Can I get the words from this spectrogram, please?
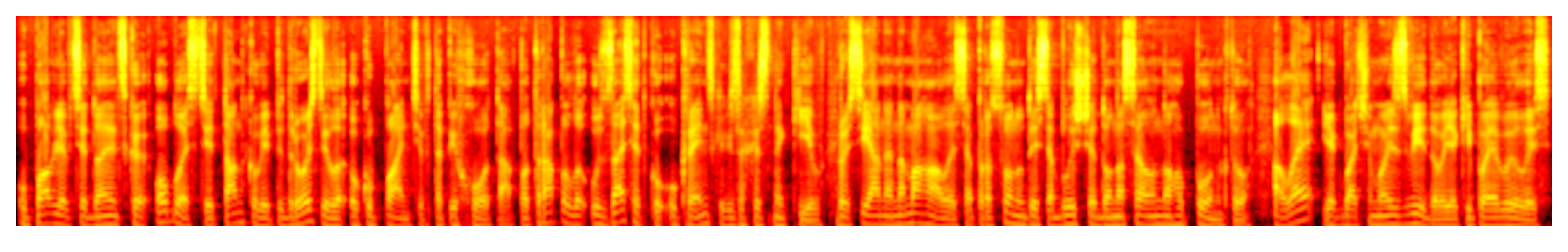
У Павлівці Донецької області танкові підрозділи окупантів та піхота потрапили у засідку українських захисників. Росіяни намагалися просунутися ближче до населеного пункту. Але, як бачимо із відео, які появились,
